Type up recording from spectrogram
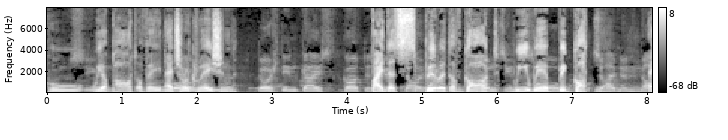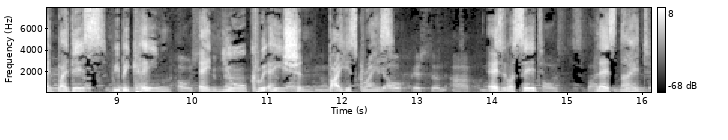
who we are part of a natural creation, durch den Geist Gottes by the Spirit of God we were begotten, zu einer neuen and by this we became a new creation by His grace. auch gestern Abend As it was said last night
